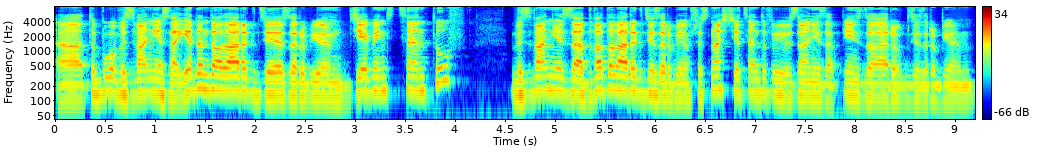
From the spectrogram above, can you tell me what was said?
E, To było wyzwanie za 1 dolar, gdzie zarobiłem 9 centów. Wyzwanie za 2 dolary, gdzie zarobiłem 16 centów i wyzwanie za 5 dolarów, gdzie zarobiłem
